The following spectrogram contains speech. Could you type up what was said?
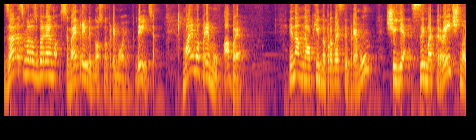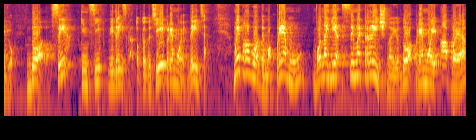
Зараз ми розберемо симетрію відносно прямої. Дивіться, маємо пряму АБ. І нам необхідно провести пряму, що є симетричною до цих кінців відрізка, тобто до цієї прямої. Дивіться, ми проводимо пряму, вона є симетричною до прямої АБ,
